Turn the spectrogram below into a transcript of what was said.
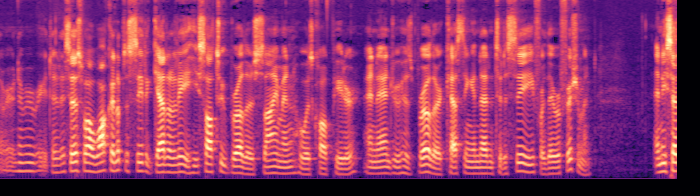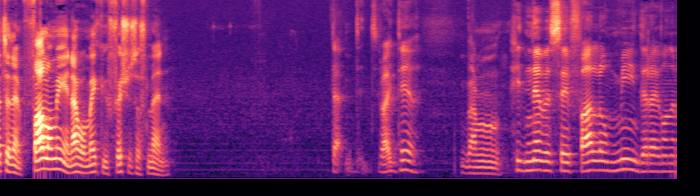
Let me, let me read it. It says, While walking up the sea of Galilee, he saw two brothers, Simon, who was called Peter, and Andrew his brother, casting a net into the sea, for they were fishermen. And he said to them, Follow me, and I will make you fishers of men. That right there. Um, He never say, "Follow me, that I'm gonna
